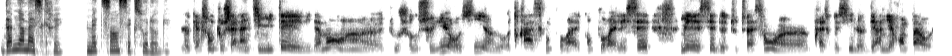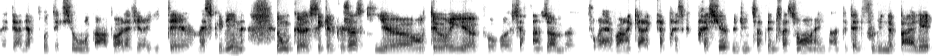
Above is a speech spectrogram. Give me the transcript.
Damien Mascret, médecin sexologue. Le caleçon touche à l'intimité, évidemment, hein, euh, touche aux souillures aussi, hein, aux traces qu'on pourrait, qu'on pourrait laisser, mais c'est de toute façon euh, presque aussi le dernier rempart ou la dernière protection par rapport à la virilité euh, masculine. Donc c'est quelque chose qui, en théorie, pour certains hommes, pourrait avoir un caractère presque précieux d'une certaine façon. Il aurait peut-être voulu ne pas aller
